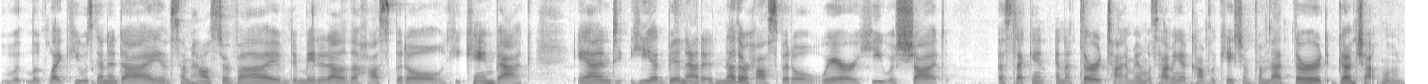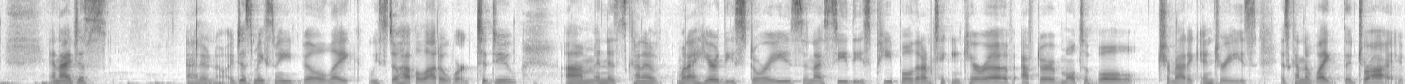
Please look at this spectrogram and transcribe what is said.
looked like he was going to die and somehow survived and made it out of the hospital. He came back and he had been at another hospital where he was shot a second and a third time and was having a complication from that third gunshot wound. And I just, I don't know, it just makes me feel like we still have a lot of work to do. Um, and it's kind of when I hear these stories and I see these people that I'm taking care of after multiple traumatic injuries, it's kind of like the drive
